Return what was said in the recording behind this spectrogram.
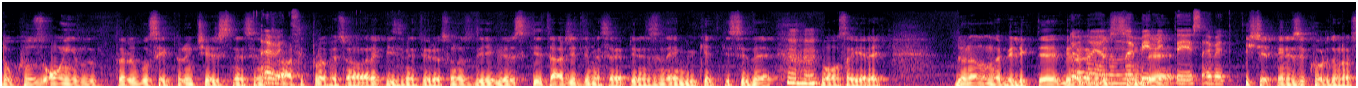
9-10 yıldır bu sektörün içerisindesiniz. Evet. Artık profesyonel olarak bir hizmet veriyorsunuz diyebiliriz ki tercih edilme sebeplerinizin en büyük etkisi de bu olsa gerek. Dön Hanım'la birlikte bir ay Dönay Hanım'la öncesinde birlikteyiz. Evet. işletmenizi kurdunuz.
